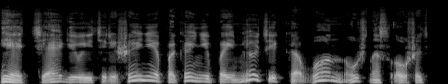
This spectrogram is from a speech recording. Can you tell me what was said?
и оттягиваете решение, пока не поймете, кого нужно слушать.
